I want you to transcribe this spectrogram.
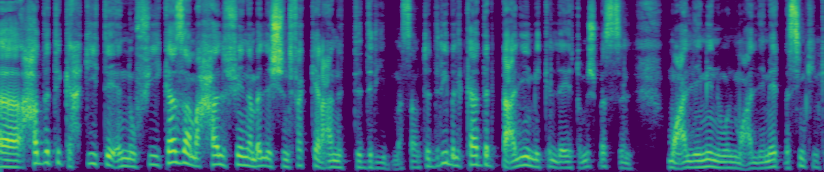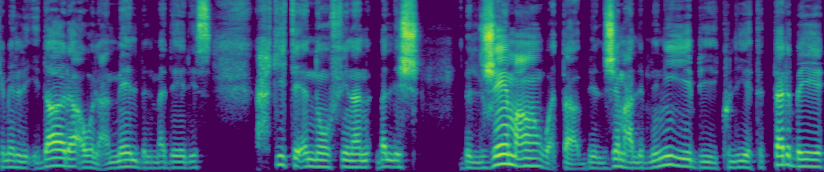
آه، حضرتك حكيتي إنه في كذا محل فينا نبلش نفكر عن التدريب. مثلا تدريب الكادر التعليمي كلياته مش بس المعلمين والمعلمات بس يمكن كمان الإدارة أو العمال بالمدارس. حكيتي إنه فينا نبلش بالجامعة وقتها بالجامعة اللبنانية بكلية التربية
